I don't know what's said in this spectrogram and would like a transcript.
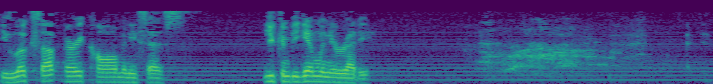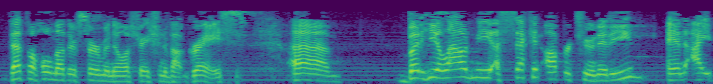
he looks up very calm and he says, You can begin when you're ready. That's a whole other sermon illustration about grace. Um, but he allowed me a second opportunity, and I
